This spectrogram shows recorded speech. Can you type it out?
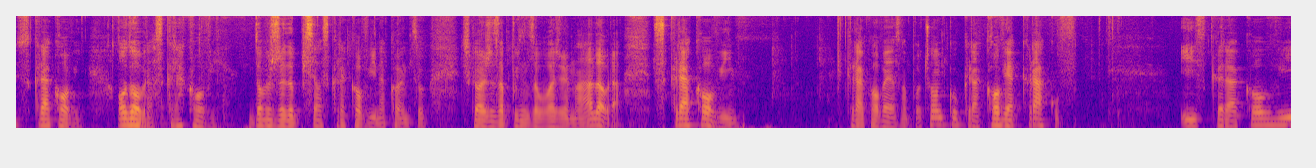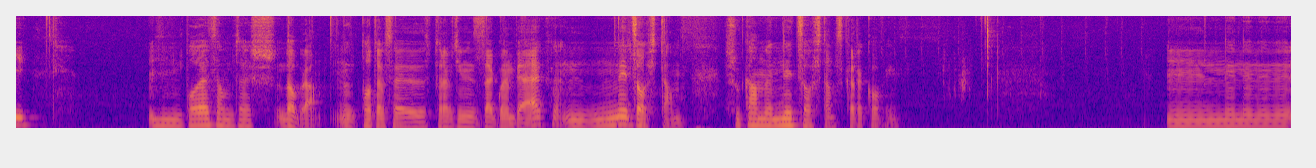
z Krakowi. O dobra, z Krakowi. Dobrze, że dopisał z Krakowi na końcu. Szkoda, że za późno zauważyłem, ale dobra. Z Krakowi. Krakowia jest na początku, Krakowia, Kraków. I z Krakowi... Mm, polecam też... Dobra, potem sobie sprawdzimy z Zagłębia. Jak? Ny coś tam. Szukamy ny coś tam z Krakowi. Mm, Ny, ny, ny, ny.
